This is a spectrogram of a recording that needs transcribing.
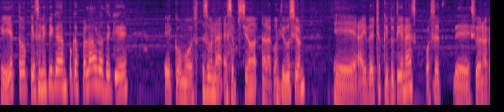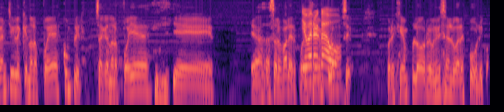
y esto qué significa en pocas palabras? De que eh, como es una excepción a la Constitución, hay derechos que tú tienes por ser ciudadano acá en Chile que no los puedes cumplir. O sea, que no los puedes hacerlos valer. Por Llevar ejemplo, a cabo. por ejemplo, reunirse en lugares públicos.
